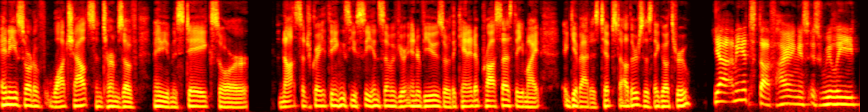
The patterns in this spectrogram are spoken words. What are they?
Any sort of watch outs in terms of maybe mistakes or not such great things you see in some of your interviews or the candidate process that you might give out as tips to others as they go through? Yeah, I mean, it's tough. Hiring is, is really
